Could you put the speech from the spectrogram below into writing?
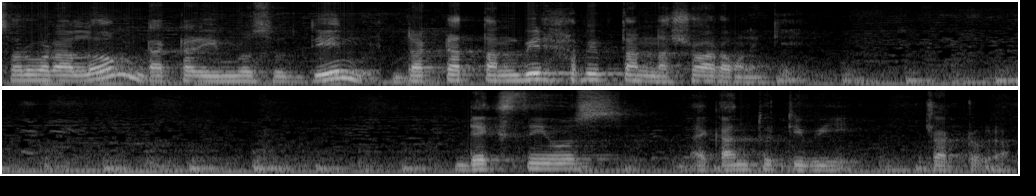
সরওয়ার আলম, ডাক্তার ইমরুস উদ্দিন, ডাক্তার তানবির হাবিব তান্না সহ আরও অনেকে। ডেক্স নিউজ, একান্ত টিভি, চট্টগ্রাম।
